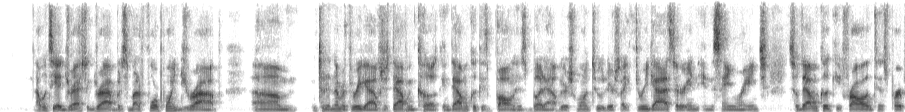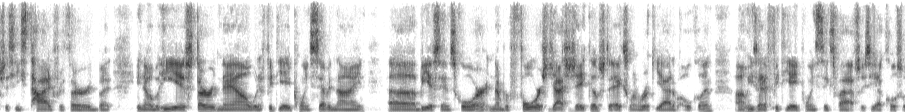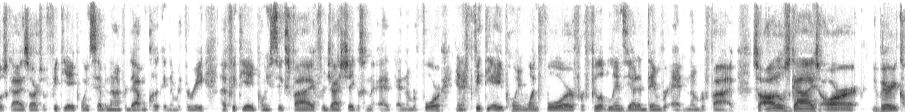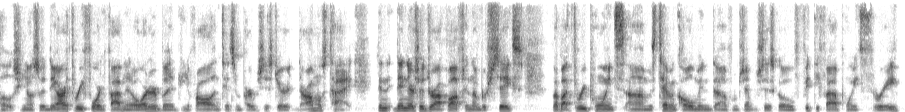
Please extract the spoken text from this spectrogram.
I wouldn't say a drastic drop, but it's about a four point drop. Um, to the number three guy, which is Dalvin Cook, and Dalvin Cook is balling his butt out. There's one, two, there's like three guys that are in in the same range. So Dalvin Cook, for all intents purposes, he's tied for third, but you know, but he is third now with a 58.79 uh, BSN score. Number four is Josh Jacobs, the excellent rookie out of Oakland. Um, he's at a 58.65. So you see how close those guys are. So 58.79 for Dalvin Cook at number three, a 58.65 for Josh Jacobs at, at number four, and a 58.14 for Philip Lindsay out of Denver at number five. So all those guys are very close, you know. So they are three, four, and five in that order, but you know, for all intents and purposes, they're they're almost tied. Then then there's a drop off to number six by about three points. Um, is Tevin Coleman uh, from San Francisco, fifty-five point three.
